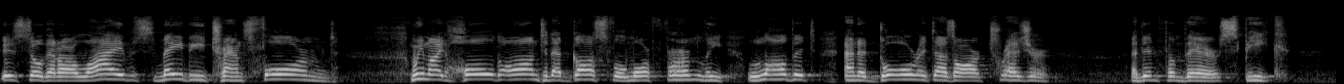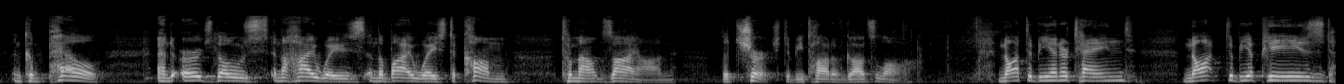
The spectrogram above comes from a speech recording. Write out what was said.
is so that our lives may be transformed. We might hold on to that gospel more firmly, love it, and adore it as our treasure. And then from there, speak and compel and urge those in the highways and the byways to come to Mount Zion, the church, to be taught of God's law. Not to be entertained, not to be appeased,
